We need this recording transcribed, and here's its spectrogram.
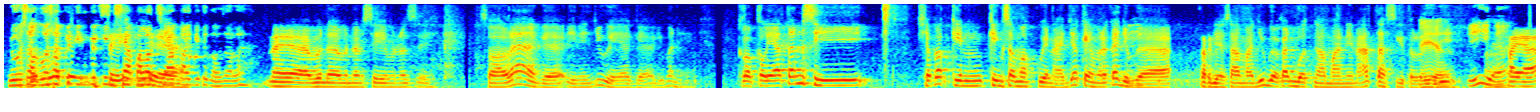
Gak usah gak usah Tapi picking picking si- siapa lawan iya. siapa gitu gak usah lah. nah ya benar benar sih benar sih soalnya agak ini juga ya agak gimana ya kalau kelihatan si siapa King King sama Queen aja kayak mereka juga kerjasama juga kan buat ngamanin atas gitu loh Iya. jadi Iya. kayak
